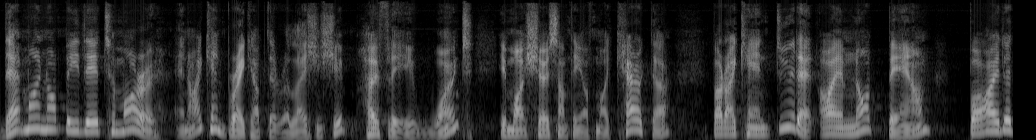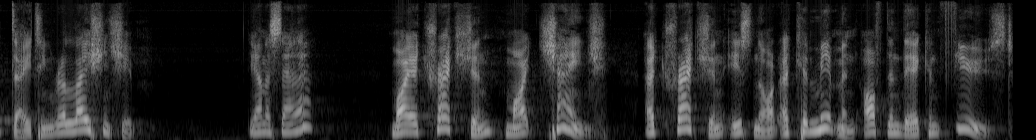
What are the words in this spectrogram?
that might not be there tomorrow. And I can break up that relationship. Hopefully, it won't. It might show something of my character, but I can do that. I am not bound by the dating relationship. Do you understand that? My attraction might change. Attraction is not a commitment. Often they're confused.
